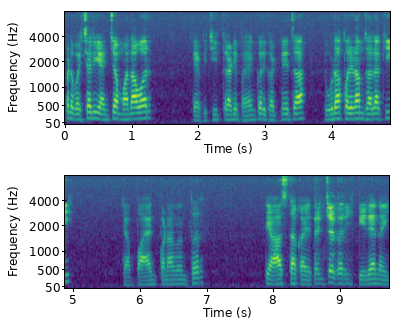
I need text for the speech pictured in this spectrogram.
पण वैशाली यांच्या मनावर त्या विचित्र आणि भयंकर घटनेचा एवढा परिणाम झाला की त्या बायनपणानंतर ते आज तक आहेत. त्यांच्या घरी गेल्या नाही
